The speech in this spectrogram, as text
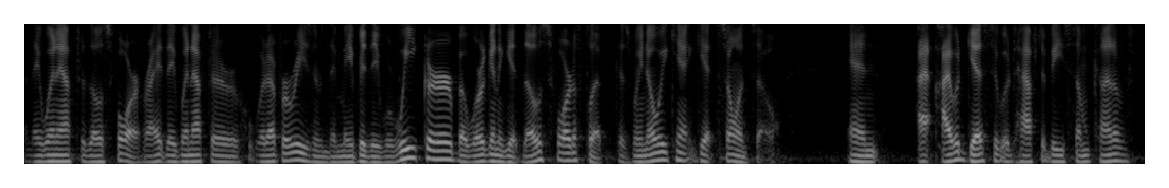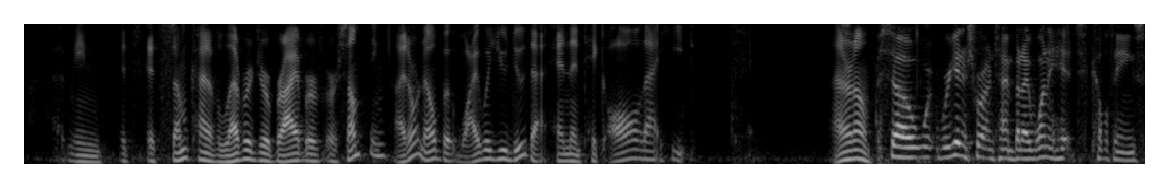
And they went after those four, right? They went after whatever reason. They maybe they were weaker, but we're going to get those four to flip because we know we can't get so and so. And I, would guess it would have to be some kind of, I mean, it's it's some kind of leverage or bribe or, or something. I don't know, but why would you do that and then take all that heat? I don't know. So we're, we're getting short on time, but I want to hit a couple things.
